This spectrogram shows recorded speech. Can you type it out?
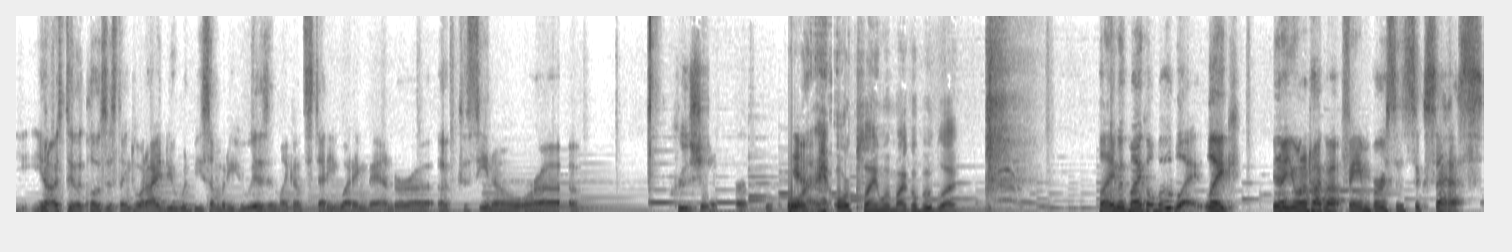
you know, I'd say the closest thing to what I do would be somebody who is in like a steady wedding band or a, a casino or a, a, cruise ship. Or, yeah. or, or playing with Michael Bublé. playing with Michael Bublé. Like, you know, you want to talk about fame versus success.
